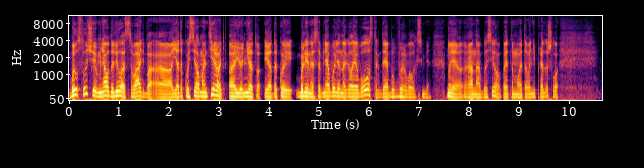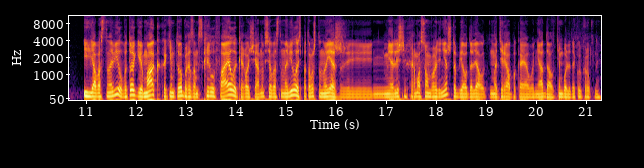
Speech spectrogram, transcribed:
Был случай, у меня удалилась свадьба, а, я такой сел монтировать, а ее нету. Я такой, блин, если бы у меня были на голове волосы, тогда я бы вырвал их себе. Ну, я рано облысел, поэтому этого не произошло. И я восстановил. В итоге Mac каким-то образом скрыл файлы, короче, оно все восстановилось, потому что, ну, я же... У меня лишних хромосом вроде нет, чтобы я удалял материал, пока я его не отдал, тем более такой крупный.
